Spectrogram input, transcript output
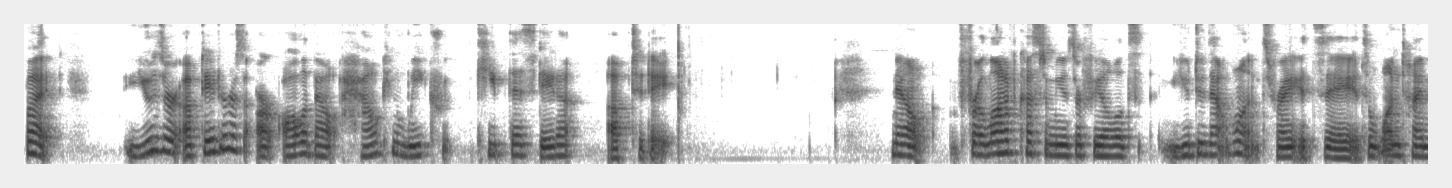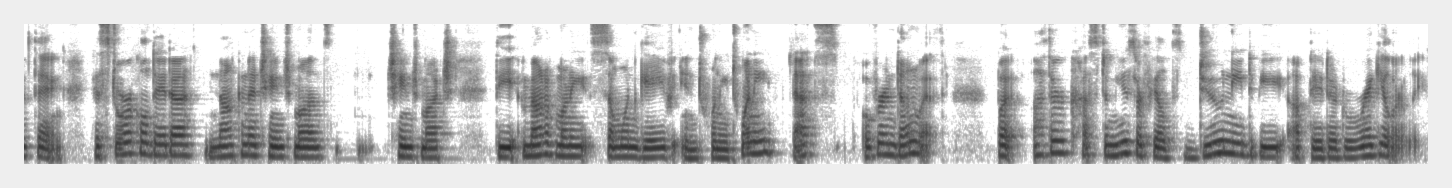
But user updaters are all about how can we keep this data up to date. Now, for a lot of custom user fields, you do that once, right? It's a it's a one-time thing. Historical data not going to change months, change much. The amount of money someone gave in 2020, that's over and done with. But other custom user fields do need to be updated regularly,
